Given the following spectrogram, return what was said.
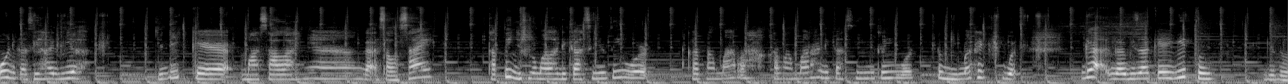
Oh dikasih hadiah. Jadi kayak masalahnya nggak selesai tapi justru malah dikasih reward. Karena marah karena marah dikasih reward. Itu gimana coba nggak nggak bisa kayak gitu. Gitu.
